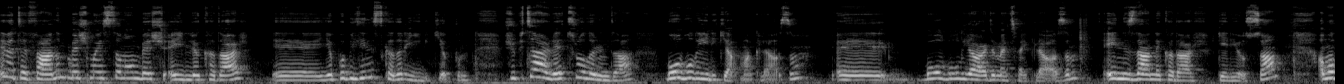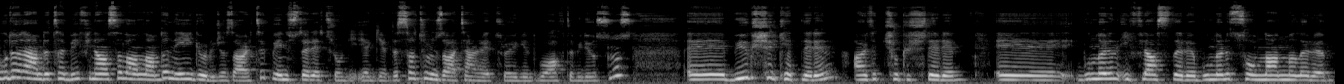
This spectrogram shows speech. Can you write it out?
evet efendim 5 Mayıs'tan 15 Eylül'e kadar e, yapabildiğiniz kadar iyilik yapın. Jüpiter retrolarında bol bol iyilik yapmak lazım. E, bol bol yardım etmek lazım. Elinizden ne kadar geliyorsa. Ama bu dönemde tabii finansal anlamda neyi göreceğiz artık? Venüs de retroya girdi. Satürn zaten retroya girdi bu hafta biliyorsunuz e, büyük şirketlerin artık çöküşleri, e, bunların iflasları, bunların sonlanmaları,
